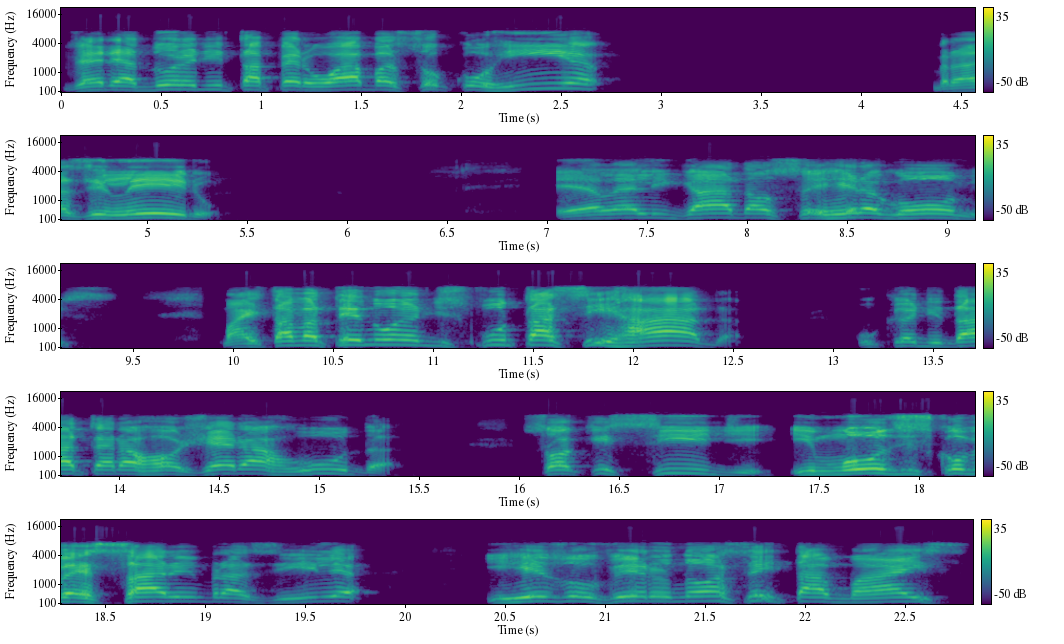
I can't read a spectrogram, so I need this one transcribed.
vereadora de Itaperuaba, Socorrinha, brasileiro. Ela é ligada ao Ferreira Gomes, mas estava tendo uma disputa acirrada. O candidato era Rogério Arruda. Só que Cid e Moses conversaram em Brasília e resolveram não aceitar mais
